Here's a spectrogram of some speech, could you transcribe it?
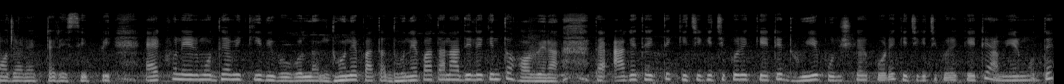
মজার একটা রেসিপি এখন এর মধ্যে আমি কি দিব বললাম? ধনে পাতা। ধনে পাতা না দিলে কিন্তু হবে না। তাই আগে থাকতে কিচি কিচি করে কেটে ধুয়ে পরিষ্কার করে কিচি কিচি করে কেটে আমি এর মধ্যে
